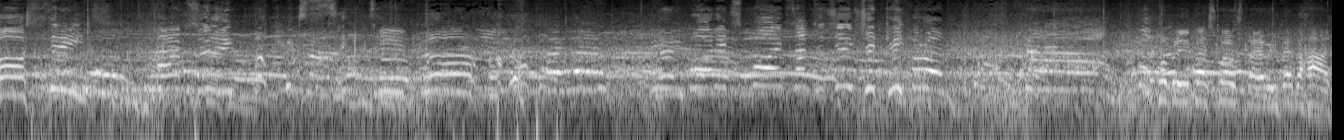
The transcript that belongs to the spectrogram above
Oh, Seeds! Absolute fucking Seeds! What inspired substitution? Kieffer on! Probably the best Welsh player we've ever had.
